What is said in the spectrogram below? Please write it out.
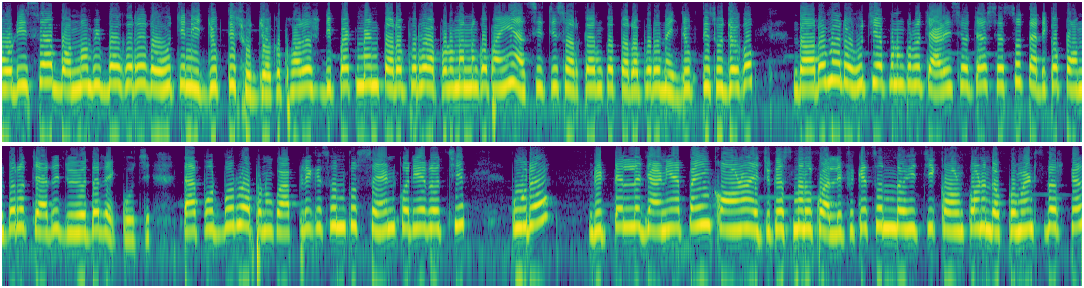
ଓଡ଼ିଶା ବନ ବିଭାଗରେ ରହୁଛି ନିଯୁକ୍ତି ସୁଯୋଗ ଫରେଷ୍ଟ ଡିପାର୍ଟମେଣ୍ଟ ତରଫରୁ ଆପଣମାନଙ୍କ ପାଇଁ ଆସିଛି ସରକାରଙ୍କ ତରଫରୁ ନିଯୁକ୍ତି ସୁଯୋଗ ଦରମା ରହୁଛି ଆପଣଙ୍କର ଚାଳିଶ ହଜାର ଶେଷ ତାରିଖ ପନ୍ଦର ଚାରି ଦୁଇ ହଜାର ଏକୋଇଶ ତା ପୂର୍ବରୁ ଆପଣଙ୍କୁ ଆପ୍ଲିକେସନ୍କୁ ସେଣ୍ଡ କରିବାର ଅଛି ପୁରା ଡିଟେଲରେ ଜାଣିବା ପାଇଁ କ'ଣ ଏଜୁକେସନାଲ୍ କ୍ୱାଲିଫିକେସନ୍ ରହିଛି କ'ଣ କ'ଣ ଡକୁମେଣ୍ଟସ୍ ଦରକାର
